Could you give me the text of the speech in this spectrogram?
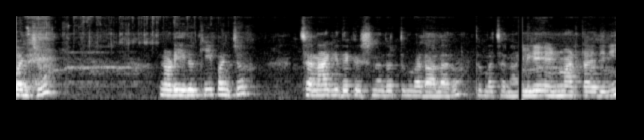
ಪಂಚು ನೋಡಿ, ಇದು ಕೀ ಪಂಚು. ಚೆನ್ನಾಗಿದೆ ಕೃಷ್ಣದು, ತುಂಬ ಡಾಲರು, ತುಂಬ ಚೆನ್ನಾಗಿ. ಇಲ್ಲಿಗೆ ಎಂಡ್ ಮಾಡ್ತಾ ಇದ್ದೀನಿ.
